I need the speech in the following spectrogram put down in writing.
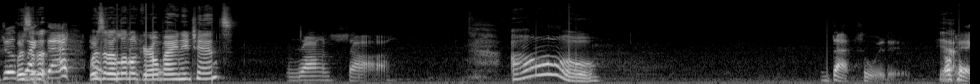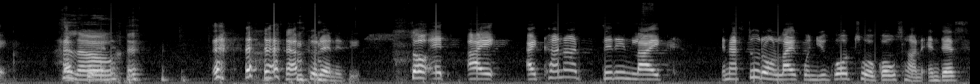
Just was like a, that. Was it a little girl by any chance? Ransha. Oh. That's who it is. Yeah. Okay. Hello. That's good energy. So it I I kinda didn't like and I still don't like when you go to a ghost hunt and there's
